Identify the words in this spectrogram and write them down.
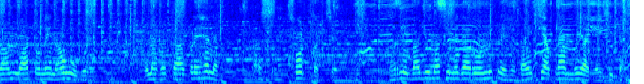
ગામનો આટો લઈને આવવું પડે. એના કરતાં આપણે છે ને શોર્ટકટ છે. ઘરની બાજુમાંથી ને જ્યાં રોડ નીકળે છે, તો અહીંથી આપણે આમ વયા જાય સીધા.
